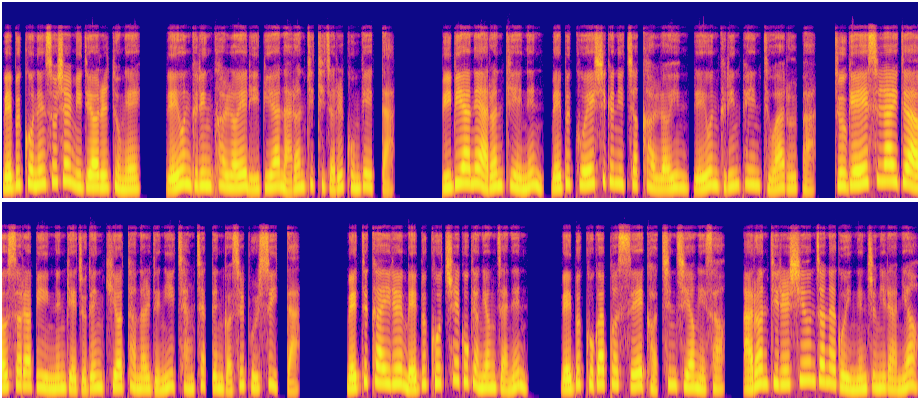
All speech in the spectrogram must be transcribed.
메브코는 소셜미디어를 통해 레온 그린 컬러의 리비안 아런티 티저를 공개했다. 리비안의 아런티에는 메브코의 시그니처 컬러인 레온 그린 페인트와 롤바, 두 개의 슬라이드 아웃서랍이 있는 개조된 기어 터널 등이 장착된 것을 볼 수 있다. 매트 카이르 메브코 최고 경영자는 메브코가 퍼스의 거친 지형에서 아런티를 시운전하고 있는 중이라며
